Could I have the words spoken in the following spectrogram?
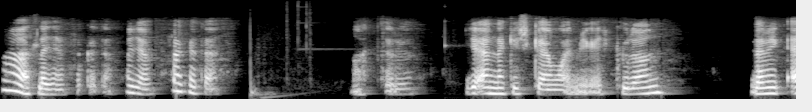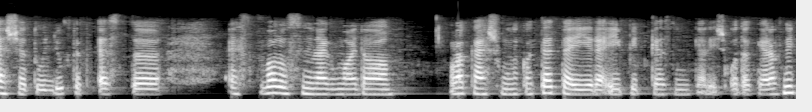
Hát legyen fekete. Legyen fekete. Nagyszerű. Ugye ennek is kell majd még egy külön, de még ezt se tudjuk, tehát ezt ezt valószínűleg majd a lakásunknak a tetejére építkeznünk el, és oda kell rakni,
